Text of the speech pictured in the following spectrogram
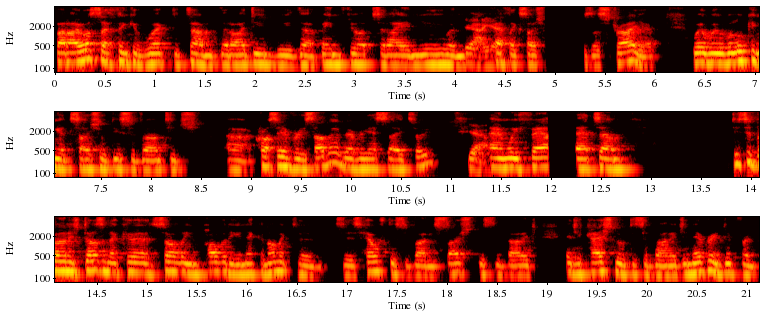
But I also think of work that, um, that I did with uh, Ben Phillips at ANU and yeah, yeah. Catholic Social Australia, where we were looking at social disadvantage uh, across every suburb, every SA2. Yeah. And we found that um, disadvantage doesn't occur solely in poverty in economic terms. There's health disadvantage, social disadvantage, educational disadvantage, and every different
